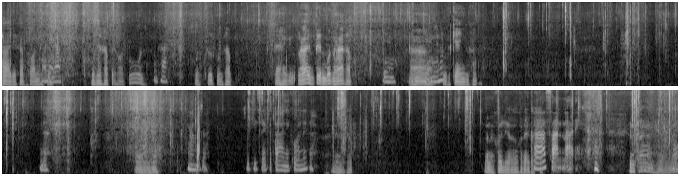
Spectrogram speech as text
ทายดีครับคอนเอาไหนเนาะคุณเลยครับ ไปหอดพูนนี่ค่ะพูนชุดคุณครับ แต่ให้น้าอื่นตื่นบดน้าครับ แกงอ่าแกงอยู่เนาะ ตุนแกงอยู่ครับ เด้ออ่าเนาะงามจ้ะคิดสิใส่กระตานี่ก่อนเด้อค่ะนี่นครับมันนะค่อยเหลือก็ได้ดอกขาครับสั่นได้ขึ้นข้างแหงขาเนาะ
